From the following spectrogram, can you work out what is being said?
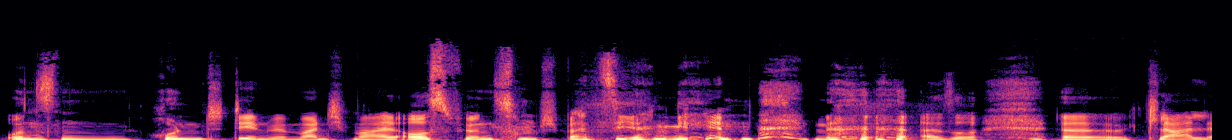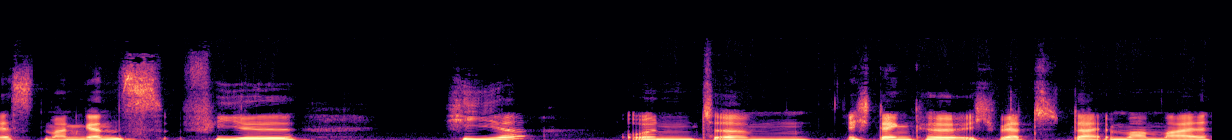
unseren Hund, den wir manchmal ausführen zum Spazierengehen. also äh, klar lässt man ganz viel hier und ähm, ich denke, ich werde da immer mal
